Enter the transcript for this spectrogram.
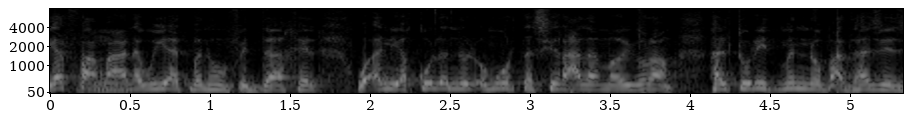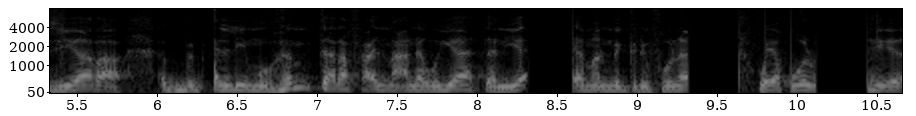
يرفع معنويات من هم في الداخل وأن يقول ان الأمور تسير على ما يرام. هل تريد منه بعد هذه الزيارة اللي مهمته رفع المعنويات أن يأتي أمام الميكروفونات ويقول هي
